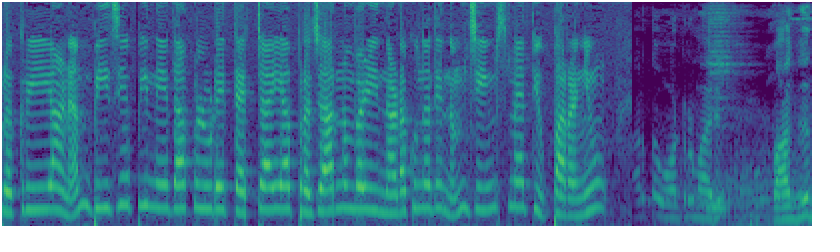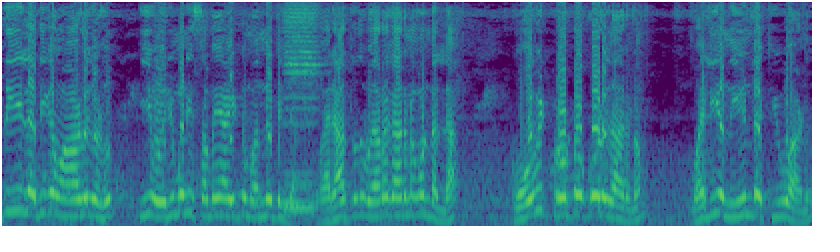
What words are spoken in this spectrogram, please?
പ്രക്രിയയാണ് ബി ജെ പി നേതാക്കളുടെ തെറ്റായ പ്രചാരണം വഴി നടക്കുന്നതെന്നും ജെയിംസ് മാത്യു പറഞ്ഞു. യഥാർത്ഥ വോട്ടർമാര് പകുതിയിലധികം ആളുകളും ഈ ഒരു മണി സമയമായിട്ടും വന്നിട്ടില്ല. വരാത്തത് വേറെ കാരണം കൊണ്ടല്ല. കോവിഡ് പ്രോട്ടോകോൾ കാരണം വലിയ നീണ്ട ക്യൂ ആണ്.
